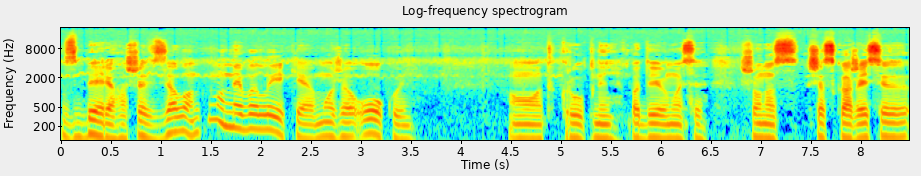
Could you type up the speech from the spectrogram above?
З берега щось взяло. Ну, невелике, може окунь. От, крупний. Подивимося, що у нас зараз скаже. Якщо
